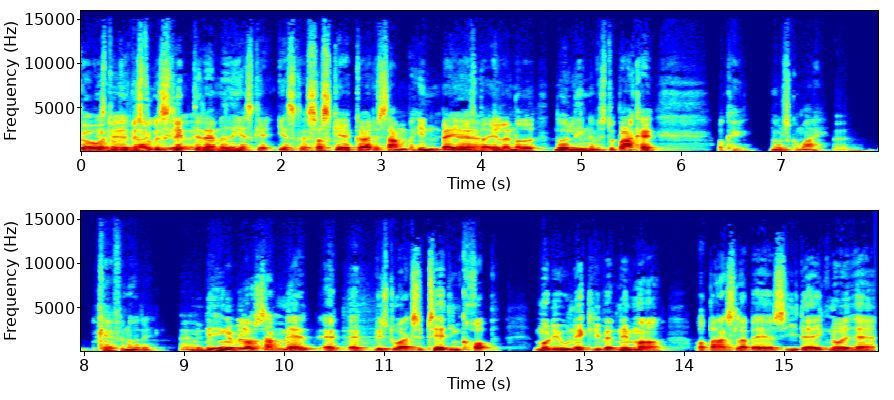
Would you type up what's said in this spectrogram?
Go hvis, du, ahead, hvis du kan slippe det der med, jeg skal, jeg skal, så skal jeg gøre det samme med hende bagefter, ja. eller noget, noget lignende. Hvis du bare kan, okay, nu er det sgu mig. Kan jeg finde ud af det? Men det hænger vel også sammen med, at, at, at hvis du accepterer din krop, må det unægteligt være nemmere at bare slappe af og sige, der er ikke noget her,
